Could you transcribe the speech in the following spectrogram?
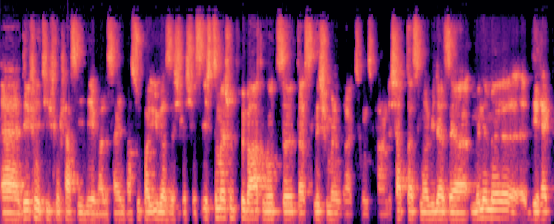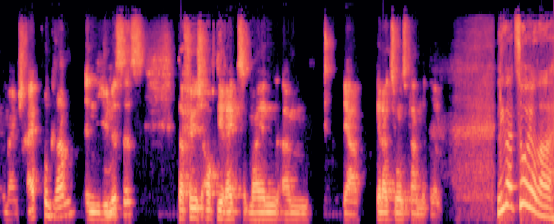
äh, definitiv eine klasse Idee, weil es einfach super übersichtlich ist. Ich zum Beispiel privat nutze das nicht für meinen Redaktionsplan. Ich habe das mal wieder sehr minimal äh, direkt in meinem Schreibprogramm in mhm. Ulysses. Da führe ich auch direkt meinen ähm, ja, Redaktionsplan mit drin. Lieber Zuhörer,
